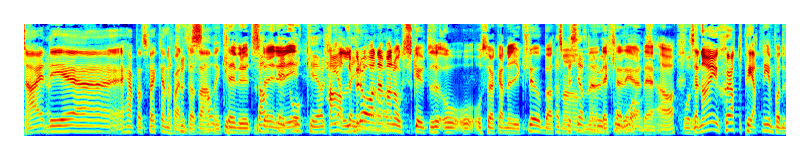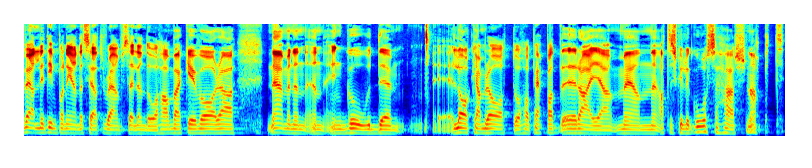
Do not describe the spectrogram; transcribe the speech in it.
Nej, det är häpnadsväckande faktiskt att han kliver ut och säger det. Det är Arteta halvbra när man också ska ut och, och, och söka ny klubb att Ja, man deklarerar det. Ja. Sen har han ju skött petningen på ett väldigt imponerande sätt, Ramsdale ändå. Han verkar ju vara nej, men en, en, en god eh, lagkamrat och har peppat eh, Raja. Men att det skulle gå så här snabbt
